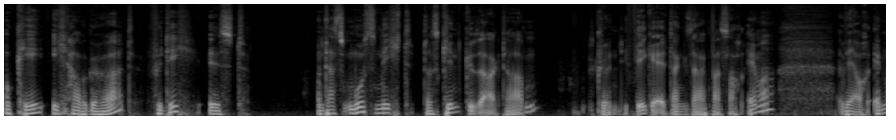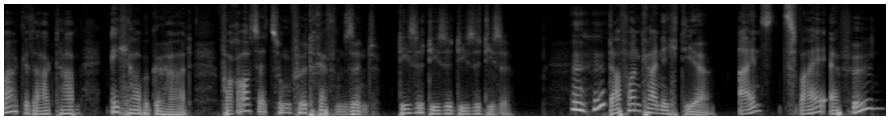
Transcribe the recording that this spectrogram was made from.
okay, ich habe gehört, für dich ist, und das muss nicht das Kind gesagt haben, können die Pflegeeltern gesagt, was auch immer, wer auch immer gesagt haben, ich habe gehört, Voraussetzungen für Treffen sind diese, diese, diese, diese. Davon kann ich dir eins, zwei erfüllen,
